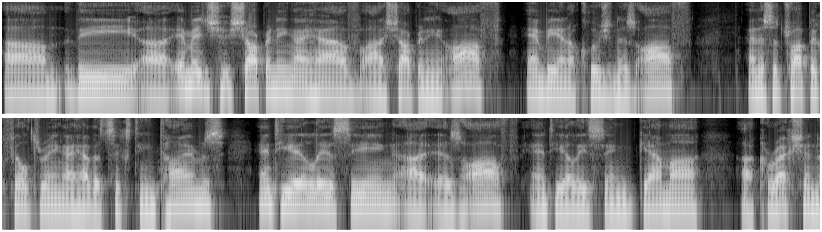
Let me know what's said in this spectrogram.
um, the uh, image sharpening, I have uh, sharpening off, ambient occlusion is off. Anisotropic filtering, I have it 16 times. Anti-aliasing uh, is off. Anti-aliasing gamma uh, correction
